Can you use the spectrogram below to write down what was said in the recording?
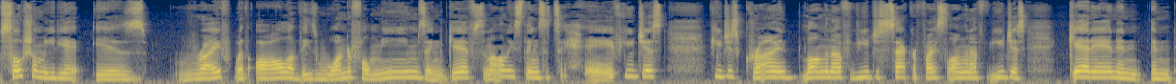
social media is rife with all of these wonderful memes and gifts and all these things that say hey if you just if you just grind long enough if you just sacrifice long enough if you just get in and and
